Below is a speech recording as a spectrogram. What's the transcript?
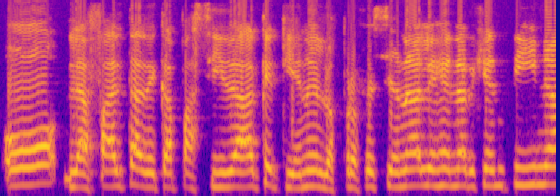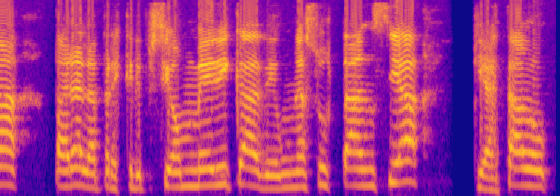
o la falta de capacidad que tienen los profesionales en Argentina para la prescripción médica de una sustancia que ha estado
